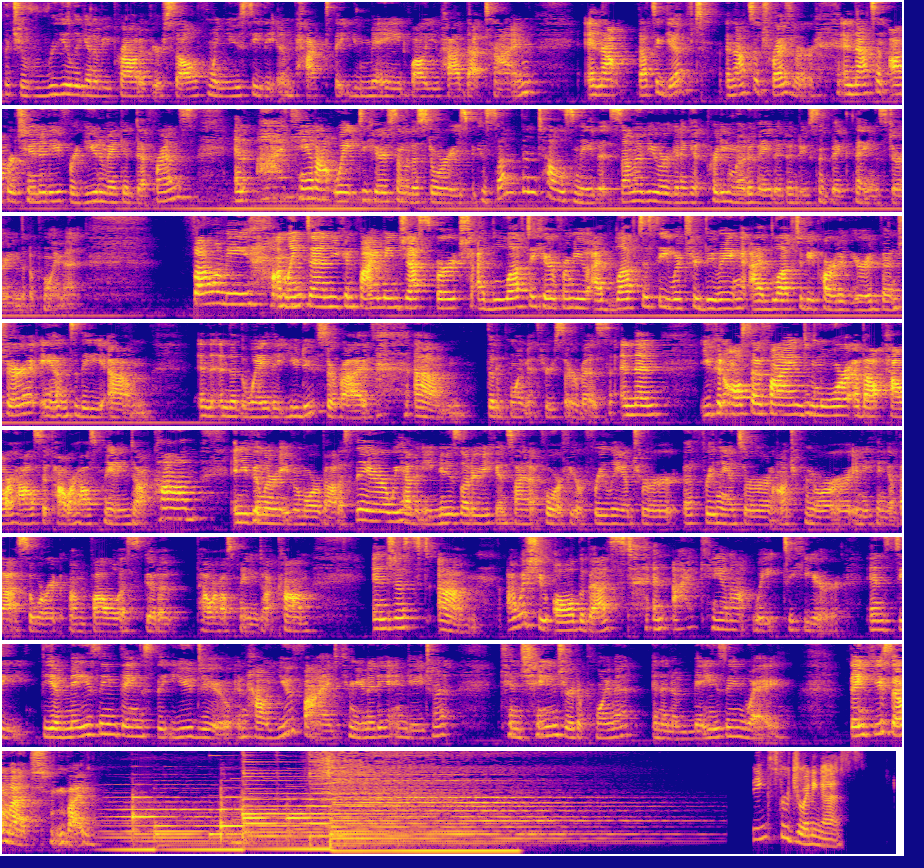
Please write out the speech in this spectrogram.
But you're really going to be proud of yourself when you see the impact that you made while you had that time. And that that's a gift and that's a treasure and that's an opportunity for you to make a difference. And I cannot wait to hear some of the stories because something tells me that some of you are going to get pretty motivated and do some big things during the deployment. Follow me on LinkedIn. You can find me, Jess Bertsch. I'd love to hear from you. I'd love to see what you're doing. I'd love to be part of your adventure and the um, and, and the, way that you do survive um, the deployment through service. And then you can also find more about Powerhouse at powerhouseplanning.com and you can learn even more about us there. We have an e-newsletter you can sign up for if you're a freelancer, a freelancer an entrepreneur or anything of that sort. Um, follow us, go to powerhouseplanning.com and just, um, I wish you all the best. And I cannot wait to hear and see the amazing things that you do and how you find community engagement can change your deployment in an amazing way. Thank you so much. Bye. Thanks for joining us.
